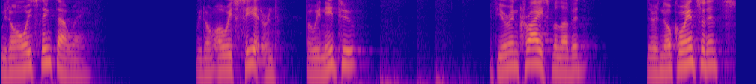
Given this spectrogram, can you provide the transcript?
We don't always think that way. We don't always see it, but we need to. If you're in Christ, beloved, there's no coincidence.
